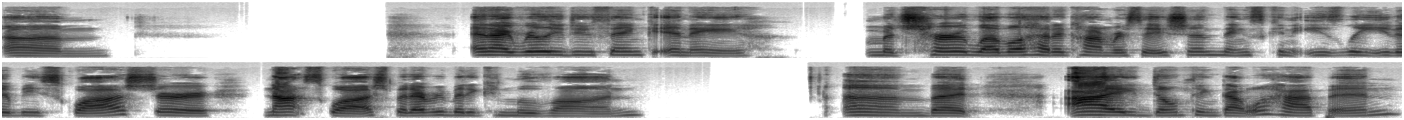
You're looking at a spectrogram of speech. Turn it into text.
um and i really do think in a mature level-headed conversation things can easily either be squashed or not squashed but everybody can move on Um, but I don't think that will happen.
